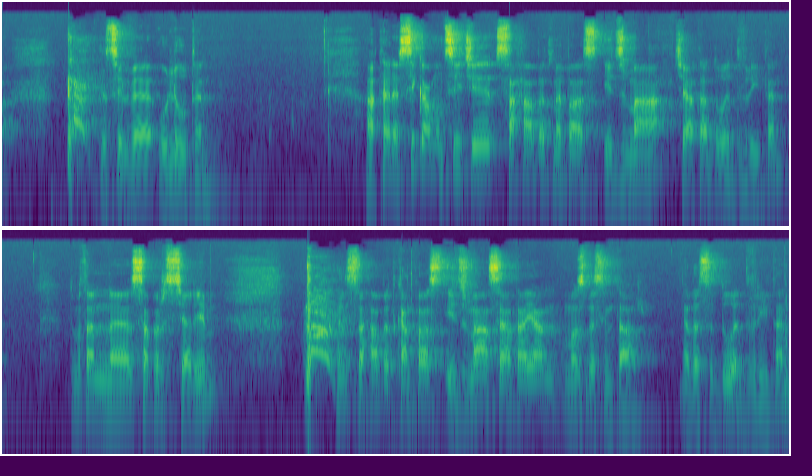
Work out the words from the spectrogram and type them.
të cilëve u luten. Atëherë si ka mundësi që sahabët me pas ixhma që ata duhet të vriten? Domethënë sa për sqarim, sahabët kanë pas ixhma se ata janë mosbesimtarë, edhe se duhet të vriten,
